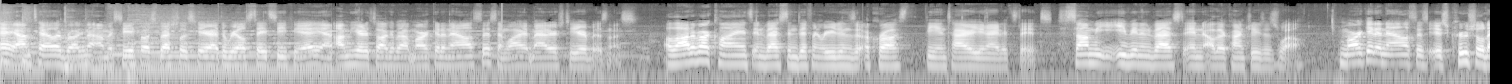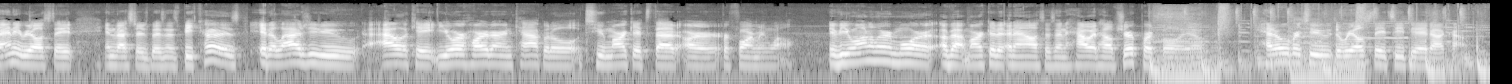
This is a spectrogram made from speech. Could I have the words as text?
Hey, I'm Taylor Brugna. I'm a CFO specialist here at the Real Estate CPA, and I'm here to talk about market analysis and why it matters to your business. A lot of our clients invest in different regions across the entire United States. Some even invest in other countries as well. Market analysis is crucial to any real estate investor's business because it allows you to allocate your hard earned capital to markets that are performing well. If you want to learn more about market analysis and how it helps your portfolio, head over to therealestatecpa.com.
